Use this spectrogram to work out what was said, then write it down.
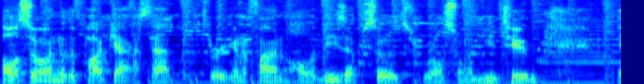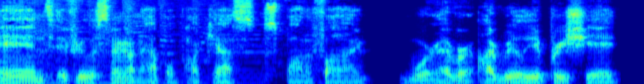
Also, under the podcast app, that's where you're going to find all of these episodes. We're also on YouTube. And if you're listening on Apple Podcasts, Spotify, wherever, I really appreciate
